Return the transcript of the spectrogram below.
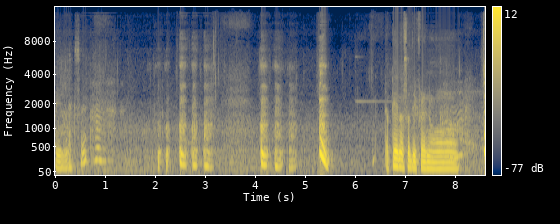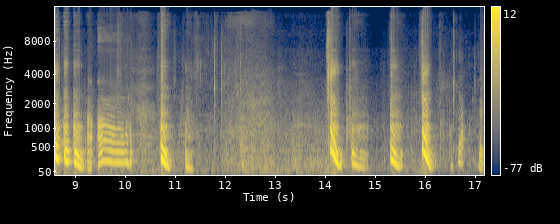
Relax it. The pain also different. Oh. Ah. Okay, good.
